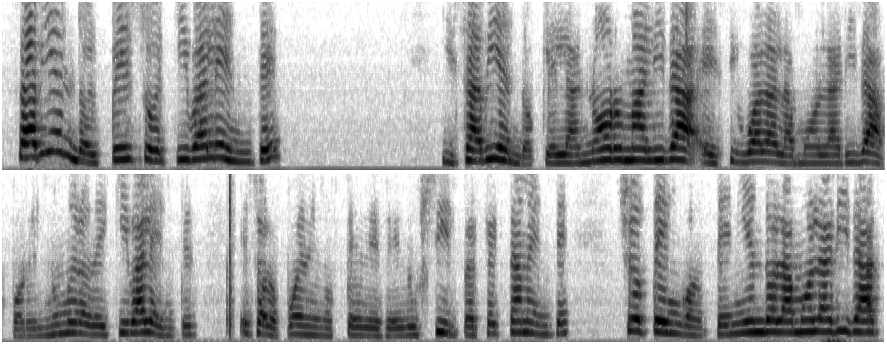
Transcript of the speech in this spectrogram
Sabiendo el peso equivalente, y sabiendo que la normalidad es igual a la molaridad por el número de equivalentes, eso lo pueden ustedes deducir perfectamente, yo tengo, teniendo la molaridad,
